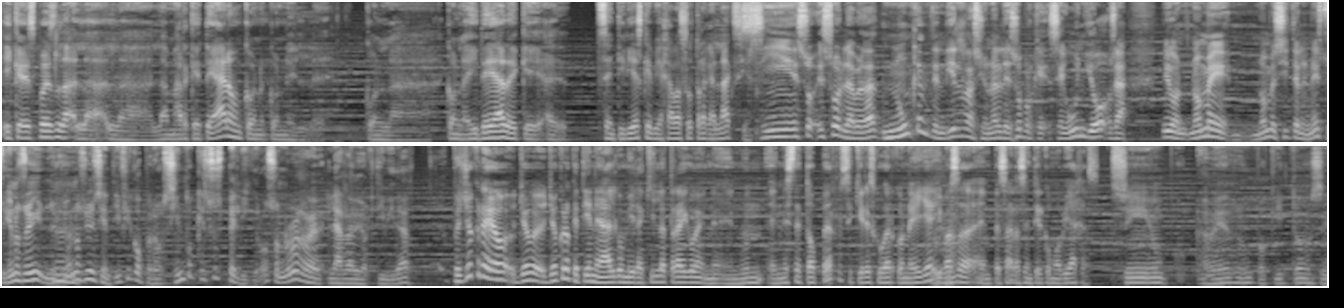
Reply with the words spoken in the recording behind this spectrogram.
y que después la, la, la, marquetearon con, con, el, con, la, con la idea de que eh, sentirías que viajabas a otra galaxia. Sí, eso, eso la verdad, nunca entendí el racional de eso, porque según yo, o sea, digo, no me, no me citen en esto, yo no soy, yo no soy un científico, pero siento que eso es peligroso, ¿no? La radioactividad. Pues yo creo, yo, yo creo que tiene algo. Mira, aquí la traigo en, un, en este topper, si quieres jugar con ella, y vas a empezar a sentir como viajas. Sí, a ver, un poquito, sí.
